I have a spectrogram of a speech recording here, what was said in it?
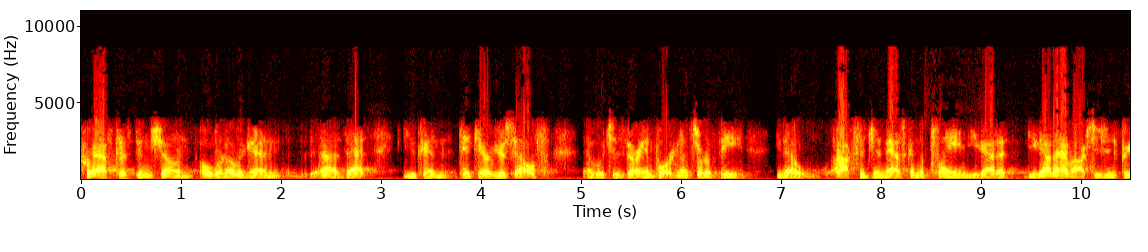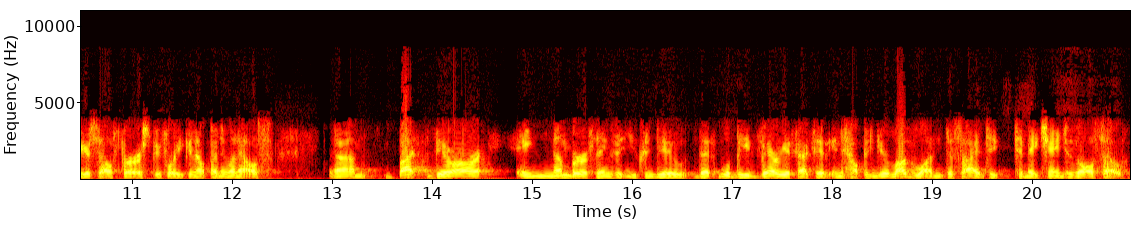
Craft has been shown over and over again uh, that you can take care of yourself, which is very important. It's sort of the you know oxygen mask in the plane. You gotta you gotta have oxygen for yourself first before you can help anyone else. Um, but there are a number of things that you can do that will be very effective in helping your loved one decide to, to make changes also,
